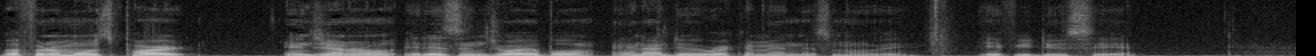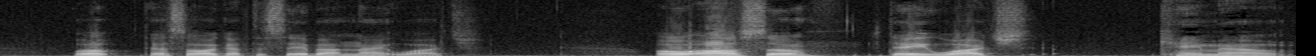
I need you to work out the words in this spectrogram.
But for the most part, in general, it is enjoyable, and I do recommend this movie if you do see it. Well, that's all I got to say about Night Watch. Oh, also, Day Watch came out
